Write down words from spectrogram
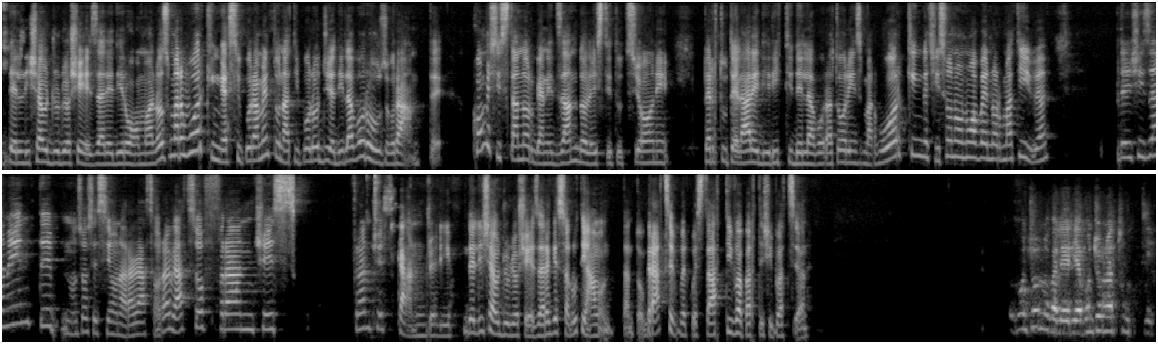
del liceo Giulio Cesare di Roma, lo smart working è sicuramente una tipologia di lavoro usurante. Come si stanno organizzando le istituzioni per tutelare i diritti dei lavoratori in smart working? Ci sono nuove normative? Precisamente, non so se sia una ragazza o un ragazzo, Frances- Francescangeli del liceo Giulio Cesare, che salutiamo. Tanto grazie per questa attiva partecipazione. Buongiorno Valeria, buongiorno a tutti.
